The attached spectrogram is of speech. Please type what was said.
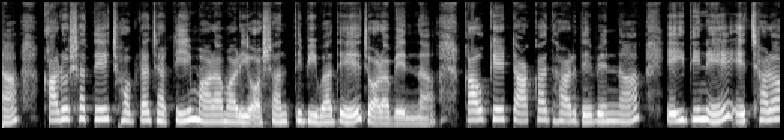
না কারও সাথে ঝগড়াঝাটি, মারামারি, অশান্তি, বিবাদে জড়াবেন না, কাউকে টাকা ধার দেবেন না। এই দিনে, এছাড়াও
